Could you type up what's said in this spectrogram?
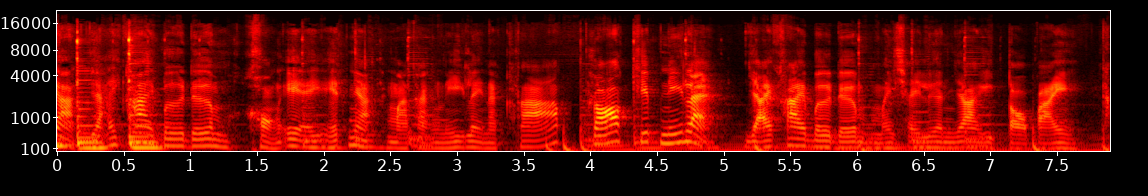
อยากย้ายค่ายเบอร์เดิมของ AIS เนี่ยมาทางนี้เลยนะครับ เพราะคลิปนี้แหละ ย้ายค่ายเบอร์เดิมไม่ใช่เลื่อนยากอีกต่อไปท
